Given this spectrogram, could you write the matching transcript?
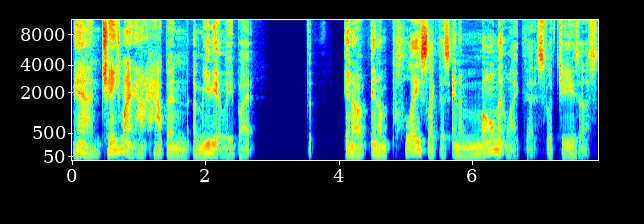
Man, change might not happen immediately, but in a in a place like this, in a moment like this with Jesus,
